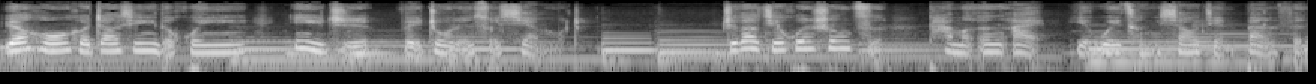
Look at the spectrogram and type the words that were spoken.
袁弘和张歆艺的婚姻一直为众人所羡慕着，直到结婚生子，他们恩爱也未曾消减半分。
